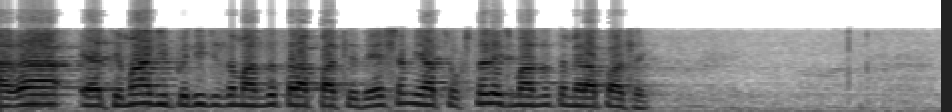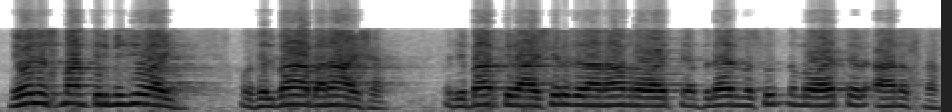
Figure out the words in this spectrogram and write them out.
هغه اعتمادي په دې چې زمانځه تر پاتې دی شم یا څوک ستل چې مانځه ته میرا پاتې دیو اسمان ترمذی وايي او فی الباب انا عائشه په دې باب کې عائشه رضی الله عنها روایت عبد الله مسعود نم روایت انس نم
